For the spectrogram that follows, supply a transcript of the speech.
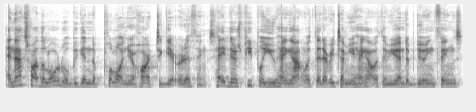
And that's why the Lord will begin to pull on your heart to get rid of things. Hey, there's people you hang out with that every time you hang out with them, you end up doing things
